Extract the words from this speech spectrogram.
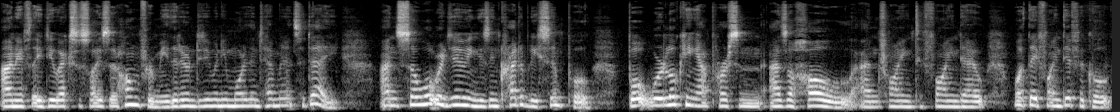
And if they do exercise at home for me, they don't do any more than 10 minutes a day. And so what we're doing is incredibly simple, but we're looking at person as a whole and trying to find out what they find difficult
